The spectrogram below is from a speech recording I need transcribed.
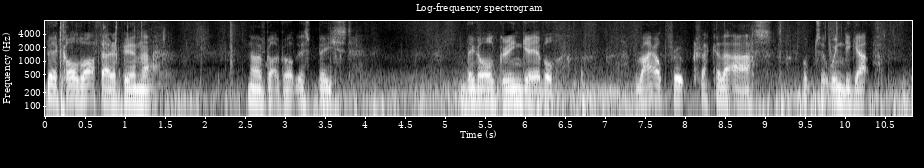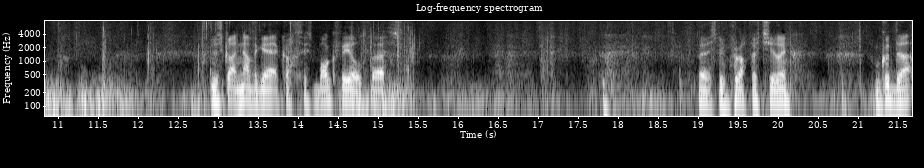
bit of cold water therapy and that. Now I've got to go up this beast. Big old green gable. Right up through crack of the arse, up to Windy Gap. Just got to navigate across this bog field first. But it's been proper chilling. I'm good that.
